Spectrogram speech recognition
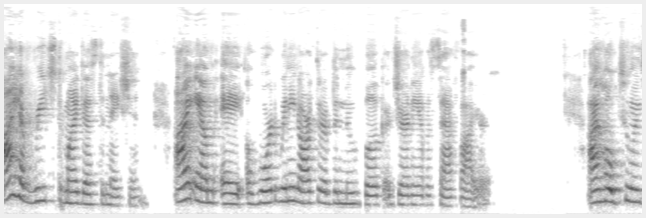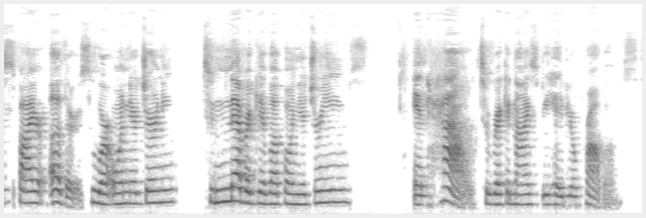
I have reached my destination. I am a award-winning author of the new book, A Journey of a Sapphire. I hope to inspire others who are on their journey to never give up on your dreams and how to recognize behavioral problems.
